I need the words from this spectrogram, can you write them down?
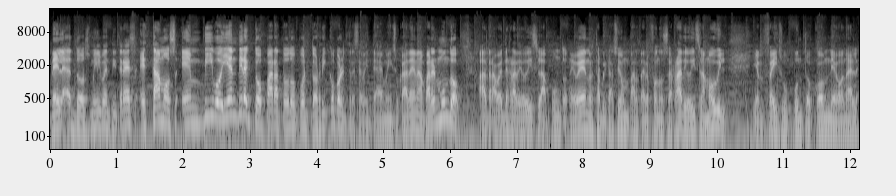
del 2023. Estamos en vivo y en directo para todo Puerto Rico por el 1320 AM y su cadena para el mundo a través de radioisla.tv, nuestra aplicación para teléfonos Radio Isla Móvil y en facebook.com diagonal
